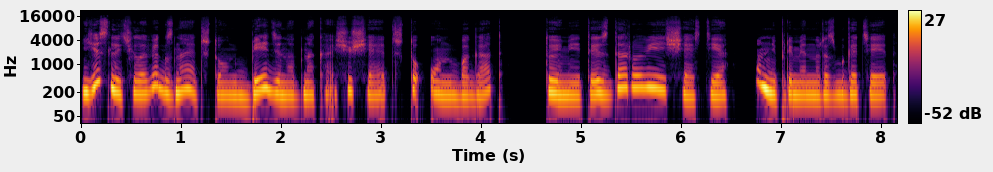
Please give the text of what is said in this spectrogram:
Если человек знает, что он беден, однако ощущает, что он богат, то имеет и здоровье, и счастье, он непременно разбогатеет.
